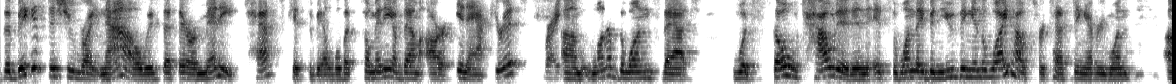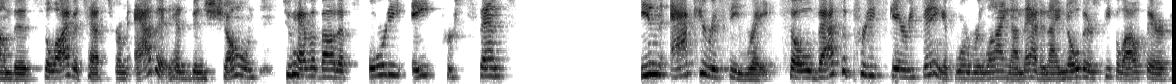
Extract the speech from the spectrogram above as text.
the biggest issue right now is that there are many test kits available, but so many of them are inaccurate. Right. Um, one of the ones that was so touted, and it's the one they've been using in the White House for testing everyone. Um, the saliva test from Abbott has been shown to have about a 48% inaccuracy rate. So that's a pretty scary thing if we're relying on that. And I know there's people out there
